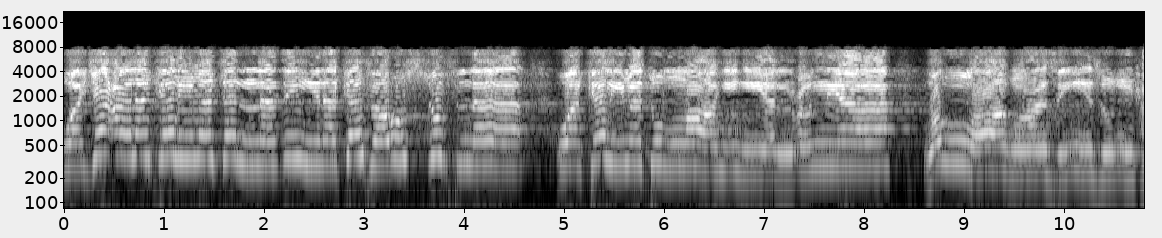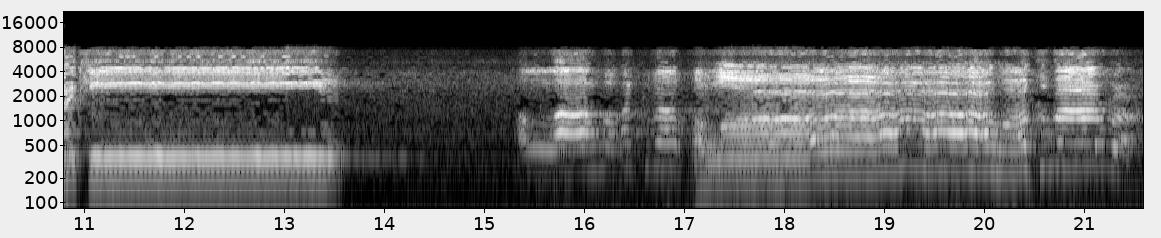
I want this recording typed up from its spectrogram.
وجعل كلمة الذين كفروا السفلى وكلمة الله هي العليا. والله عزيز حكيم. الله أكبر. الله أكبر.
